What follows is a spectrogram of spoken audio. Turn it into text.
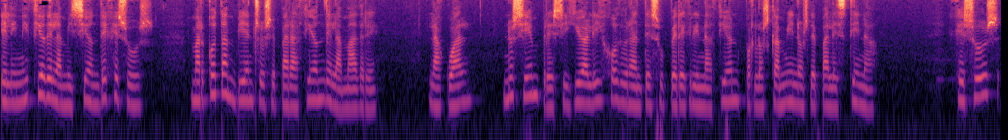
El inicio de la misión de Jesús marcó también su separación de la madre, la cual no siempre siguió al Hijo durante su peregrinación por los caminos de Palestina. Jesús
